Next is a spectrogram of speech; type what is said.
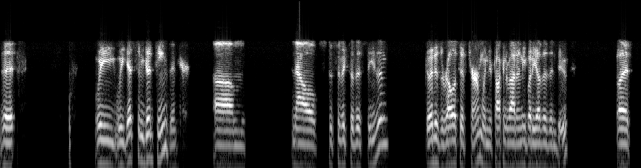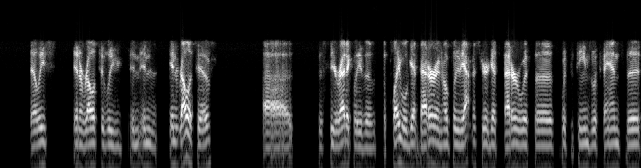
that we we get some good teams in here. Um, now, specific to this season, good is a relative term when you're talking about anybody other than Duke, but at least in a relatively in in in relative, uh, just theoretically the the play will get better and hopefully the atmosphere gets better with the with the teams with fans that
